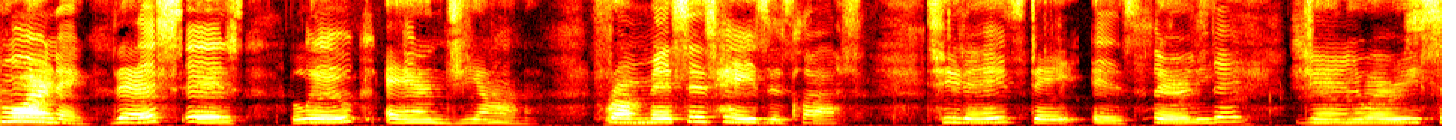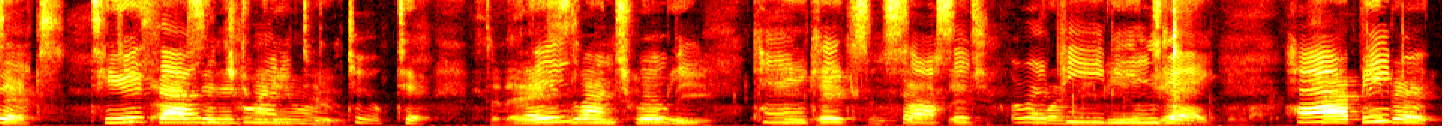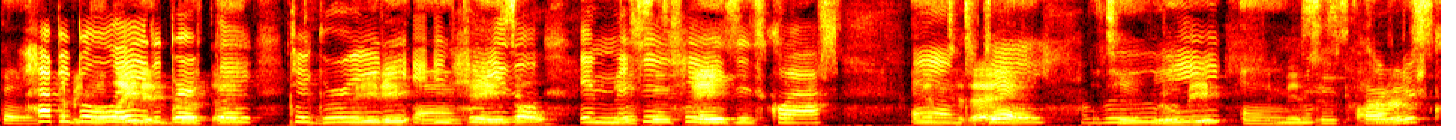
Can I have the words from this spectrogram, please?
morning. This is Luke and Gianna from Mrs. Hayes' class. Today's date is Thursday, January 6, 2022. Today's lunch will be pancakes, sausage, or PB&J. Happy birthday. Happy belated birthday to Grady and Hazel in Mrs. Hayes' class. And today, today to to Ruby and Mrs. Carter's.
